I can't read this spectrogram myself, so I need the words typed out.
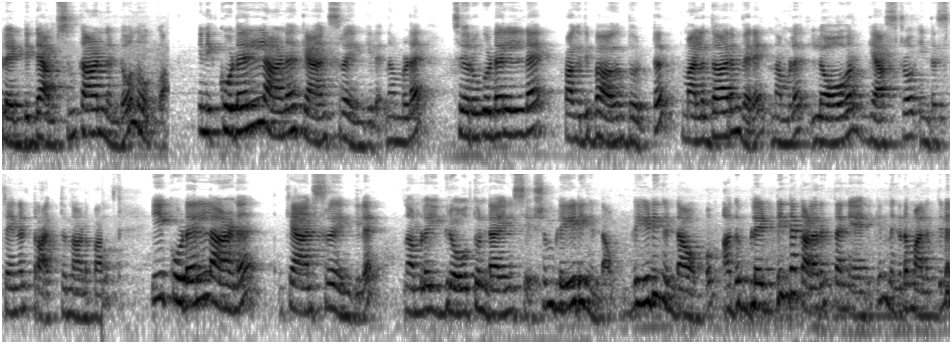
ബ്ലഡിന്റെ അംശം കാണുന്നുണ്ടോ നോക്കുക. ഇനി കുടലിലാണ് ക്യാൻസർ എങ്കിൽ നമ്മുടെ ചെറുകുടലിന്റെ പകുതി ഭാഗം തൊട്ട് മലദ്വാരം വരെ നമ്മൾ ലോവർ ഗ്യാസ്ട്രോ ഇൻഡസ്റ്റൈനൽ ട്രാക്ട് എന്നാണ് പറയുന്നത്. ഈ കുടലിലാണ് ക്യാൻസർ എങ്കിൽ നമ്മൾ ഈ ഗ്രോത്ത് ഉണ്ടായതിനു ശേഷം ബ്ലീഡിങ് ഉണ്ടാവും. ബ്ലീഡിങ് ഉണ്ടാവുമ്പം അത് ബ്ലഡിന്റെ കളറിൽ തന്നെയായിരിക്കും നിങ്ങളുടെ മലത്തിൽ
